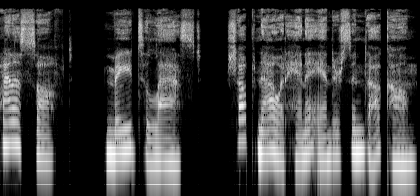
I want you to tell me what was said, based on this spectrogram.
Hanna Soft, made to last. Shop now at hannaandersson.com.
